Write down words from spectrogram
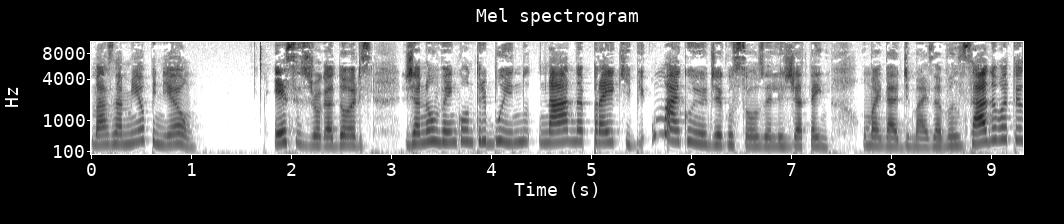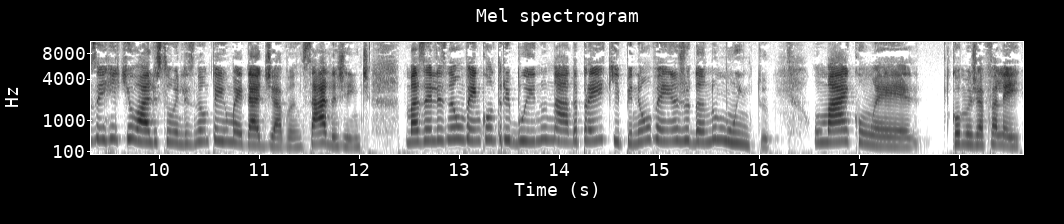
Mas na minha opinião, esses jogadores já não vêm contribuindo nada para a equipe. O Michael e o Diego Souza, eles já têm uma idade mais avançada. O Matheus Henrique e o Alisson, eles não têm uma idade avançada, gente, mas eles não vêm contribuindo nada para a equipe, não vêm ajudando muito. O Michael é como eu já falei,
